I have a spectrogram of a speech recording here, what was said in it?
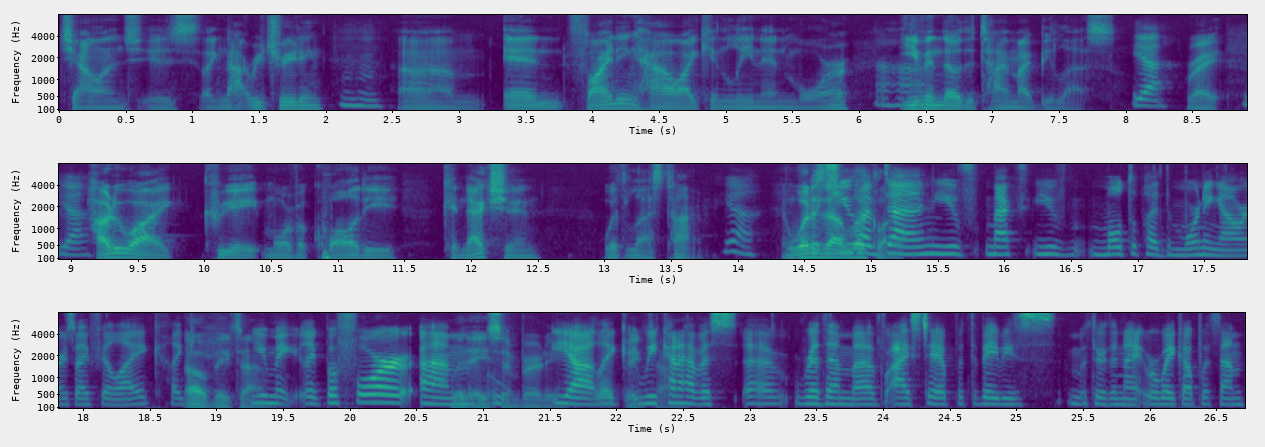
challenge is like not retreating. Mm-hmm. um and finding how i can lean in more Uh-huh. even though the time might be less. Yeah, right? Yeah, how do i create more of a quality connection with less time yeah. and what does Which that you look have like done. You've max. You've multiplied the morning hours. I feel like like oh big time you make like before um with ace and birdie yeah like Big we kind of have a rhythm of i stay up with the babies through the night or wake up with them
